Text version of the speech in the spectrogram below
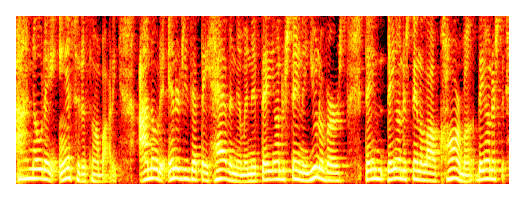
I know they answer to somebody. I know the energy that they have in them. And if they understand the universe, they they understand the law of karma. They understand,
